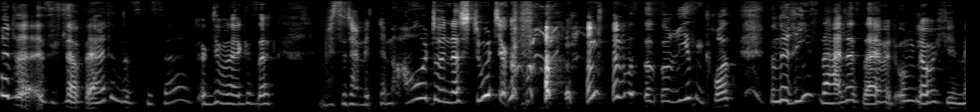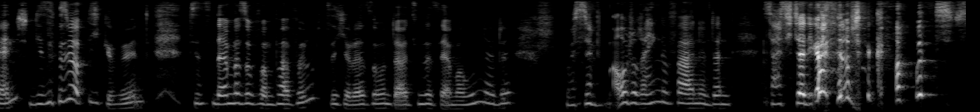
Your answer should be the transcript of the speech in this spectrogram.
Und Also ich glaube, wer hat denn das gesagt? Irgendjemand hat gesagt, bist du da mit einem Auto in das Studio gefahren? Und dann muss das so riesengroß, so eine riesen Halle sein mit unglaublich vielen Menschen. Die sind überhaupt nicht gewöhnt. Die sitzen da immer so von ein paar 50 oder so und da sind das ja immer Hunderte. Du bist dann mit dem Auto reingefahren und dann saß ich da die ganze Zeit auf der Couch.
